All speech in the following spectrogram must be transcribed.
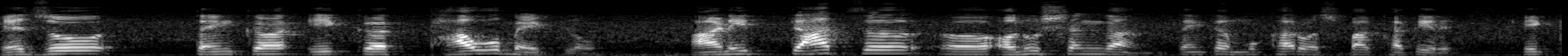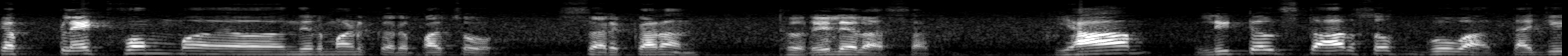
हेजो तांकां एक थावो मेळटलो आनी त्याच अनुशंगान तांकां मुखार वचपा खातीर एक प्लॅटफॉर्म निर्माण करपाचो सरकारान ठरयलेलो आसा ह्या लिटल स्टार्स ऑफ गोवा ताजी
